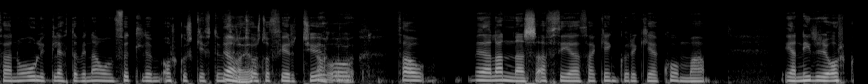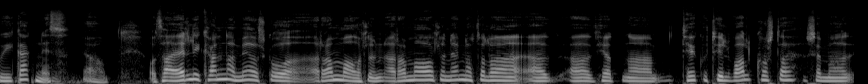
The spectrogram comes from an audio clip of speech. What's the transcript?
það er nú ólíklegt að við náum fullum orkuskiptum Já, fyrir já. 2040 og Akkurat. þá meðal annars af því að það gengur ekki að koma já, nýri orku í gagnið. Já, og það er líka annað með sko rammaállun, rammaállun er náttúrulega að, að hérna teku til valkosta sem að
